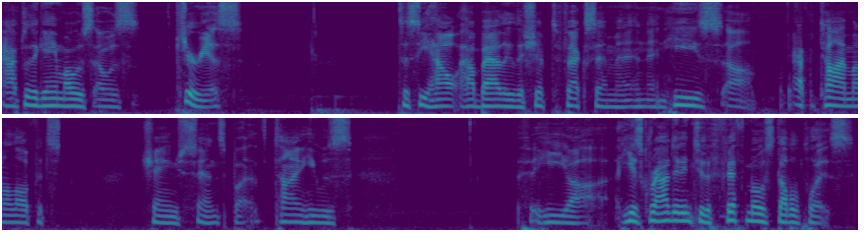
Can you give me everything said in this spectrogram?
after the game, I was I was curious to see how, how badly the shift affects him. And, and he's, uh, at the time, I don't know if it's changed since, but at the time he was, he, uh, he is grounded into the fifth most double plays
